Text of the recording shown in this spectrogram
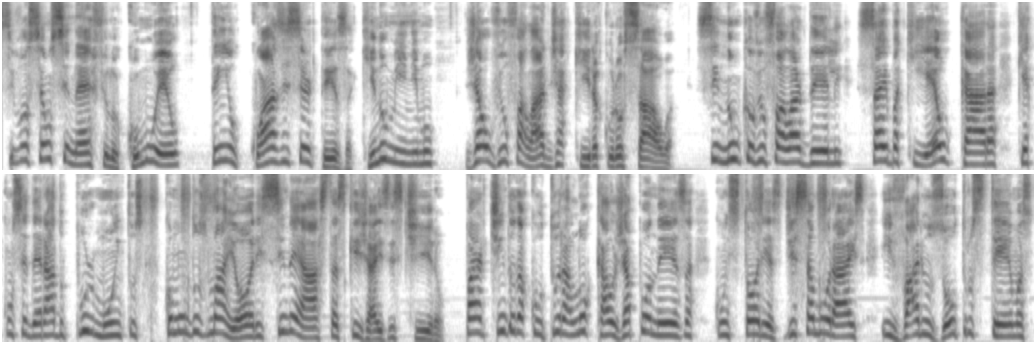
Se você é um cinéfilo como eu, tenho quase certeza que no mínimo já ouviu falar de Akira Kurosawa. Se nunca ouviu falar dele, saiba que é o cara que é considerado por muitos como um dos maiores cineastas que já existiram. Partindo da cultura local japonesa, com histórias de samurais e vários outros temas,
